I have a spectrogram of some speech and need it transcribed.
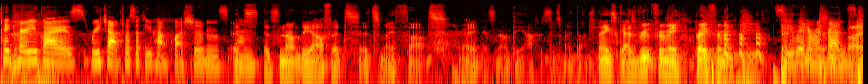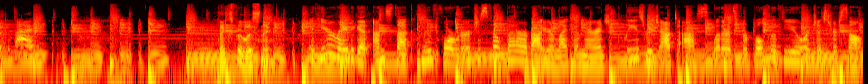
take care, you guys. Reach out to us if you have questions. And It's it's not the outfits, it's my thoughts, right? It's not the outfits, it's my thoughts. Thanks, guys. Root for me. Pray for me. see you later, my friends. Bye. Bye. Thanks for listening. If you are ready to get unstuck, move forward, or just feel better about your life and marriage, please reach out to us, whether it's for both of you or just yourself.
